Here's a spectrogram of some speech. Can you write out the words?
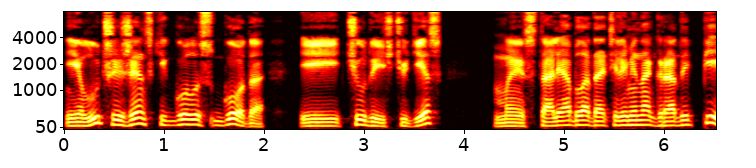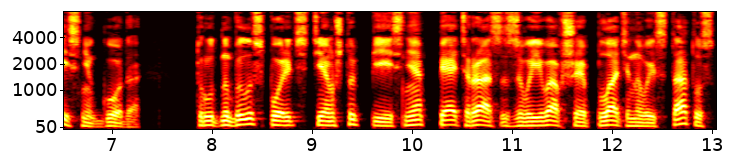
и «Лучший женский голос года», и «Чудо из чудес» мы стали обладателями награды «Песня года». Трудно было спорить с тем, что песня, пять раз завоевавшая платиновый статус,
